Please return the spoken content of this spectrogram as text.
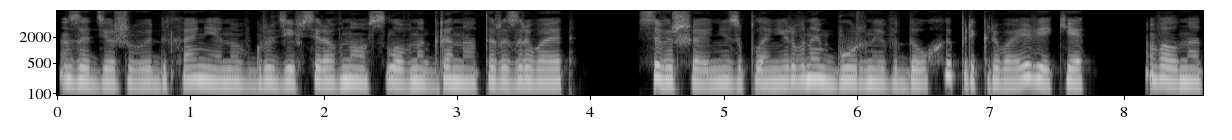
Задерживаю дыхание, но в груди все равно, словно граната разрывает совершая незапланированный бурный вдох и прикрывая веки. Волна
